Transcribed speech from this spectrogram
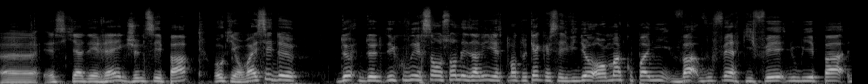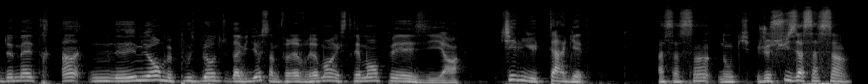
Euh, Est-ce qu'il y a des règles? Je ne sais pas. Ok, on va essayer de, découvrir ça ensemble les amis. J'espère en tout cas que cette vidéo en ma compagnie va vous faire kiffer. N'oubliez pas de mettre un énorme pouce bleu en dessous de la vidéo. Ça me ferait vraiment extrêmement plaisir. Kill you target. Assassin. Donc, je suis assassin.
